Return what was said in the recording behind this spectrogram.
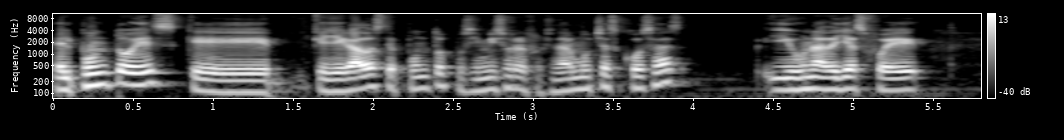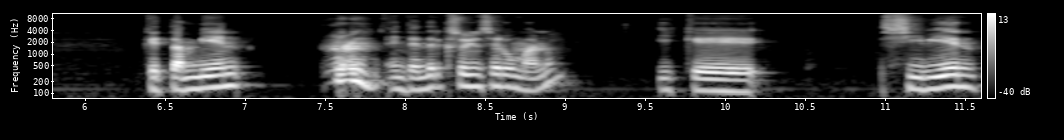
El punto es que, que llegado a este punto, pues sí me hizo reflexionar muchas cosas y una de ellas fue que también entender que soy un ser humano y que si bien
